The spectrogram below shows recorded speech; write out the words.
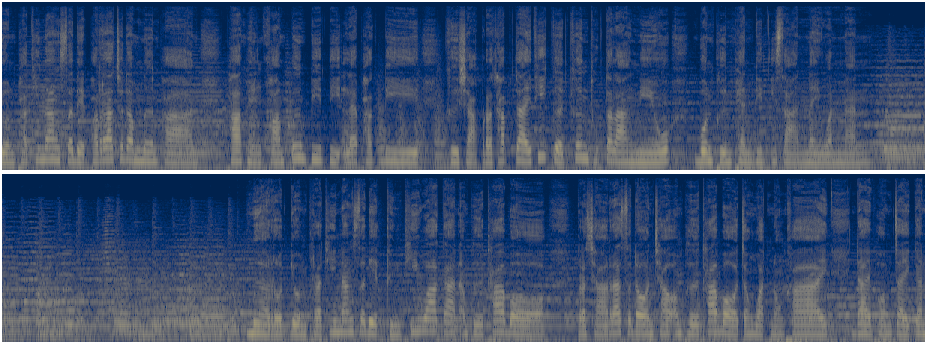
ยนต์พระที่นั่งเสด็จพระราชดำเนินผ่าน ภาพแห่งความปลื้มปีติและพักดี คือฉากประทับใจที่เกิดขึ้นทุกตารางนิ้ว บนผืนแผ่นดินอีสานในวันนั้น เมื่อรถยนต์พระที่นั่งเสด็จถึงที่ว่าการอำเภอท่าบ่อ ประชาราษฎรชาวอำเภอท่าบ่อจังหวัดหนองคาย ได้พร้อมใจกัน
